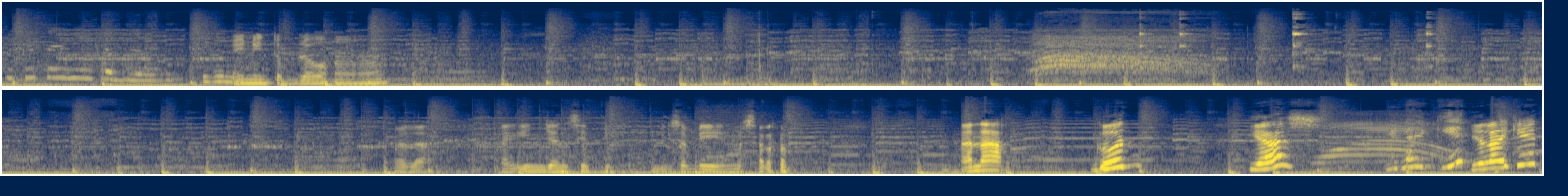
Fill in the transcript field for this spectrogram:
because I need to blow. You need to blow, huh? Wala. Nag-Indian City. Ibig sabihin masarap. Anak, good? Yes? You like it? You like it?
